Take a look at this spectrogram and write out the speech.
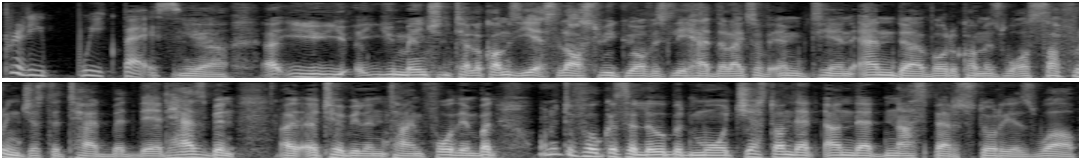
pretty weak base. Yeah, uh, you, you, you mentioned telecoms. Yes, last week we obviously had the likes of MTN and uh, Vodacom as well suffering just a tad, but it has been a, a, turbulent time for them. But wanted to focus a little bit more just on that on that Naspers story as well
